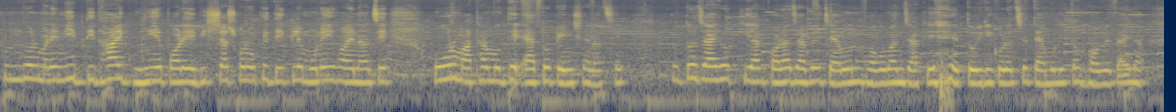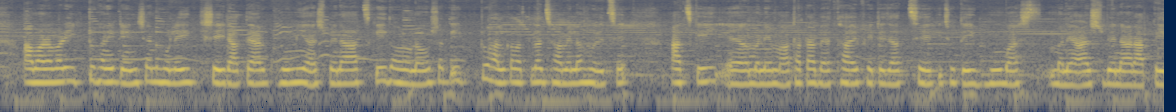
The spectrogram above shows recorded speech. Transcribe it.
সুন্দর মানে নির্দ্বিধায় ঘুমিয়ে পড়ে। বিশ্বাস করে, ওকে দেখলে মনেই হয় না যে ওর মাথার মধ্যে এত টেনশন আছে। তো যাই হোক, কী আর করা যাবে? যেমন ভগবান যাকে তৈরি করেছে, তেমনই তো হবে, তাই না? আমার আবার একটুখানি টেনশন হলেই সেই রাতে আর ঘুমই আসবে না। আজকেই ধরো না, ওর সাথে একটু হালকা পাতলা ঝামেলা হয়েছে। আজকেই মানে মাথাটা ব্যথায় ফেটে যাচ্ছে, কিছুতেই ঘুম আস মানে আসবে না রাতে।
